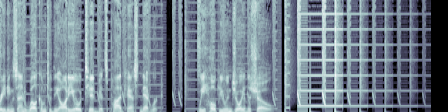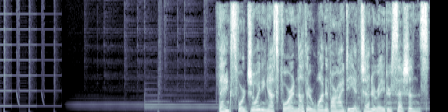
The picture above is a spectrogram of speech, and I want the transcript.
Greetings and welcome to the Audio Tidbits Podcast Network. We hope you enjoy the show. Thanks for joining us for another one of our idea generator sessions.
